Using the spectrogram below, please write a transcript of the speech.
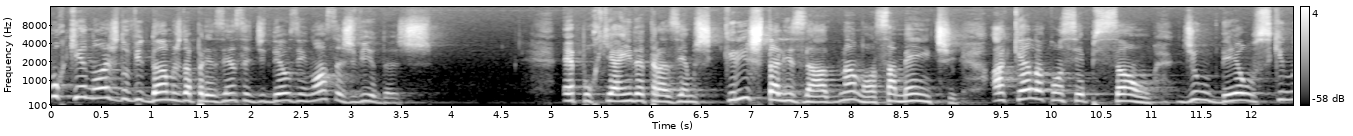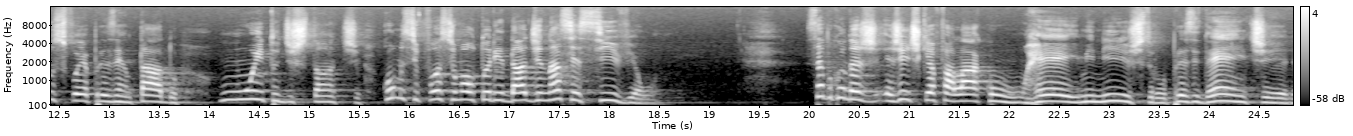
Por que nós duvidamos da presença de Deus em nossas vidas? é porque ainda trazemos cristalizado na nossa mente aquela concepção de um Deus que nos foi apresentado muito distante, como se fosse uma autoridade inacessível. Sabe quando a gente quer falar com um rei, ministro, presidente,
